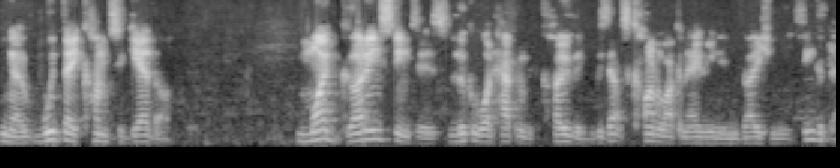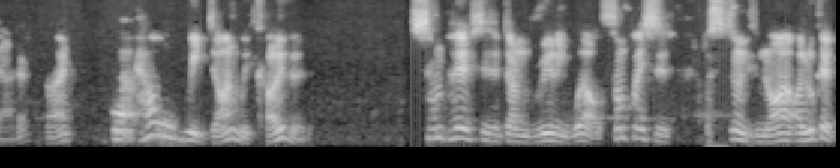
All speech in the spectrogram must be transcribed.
you know, would they come together? My gut instinct is look at what happened with COVID because that's kind of like an alien invasion when you think about it, right? Yeah. How have we done with COVID? Some places have done really well. Some places are still in denial. I look at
